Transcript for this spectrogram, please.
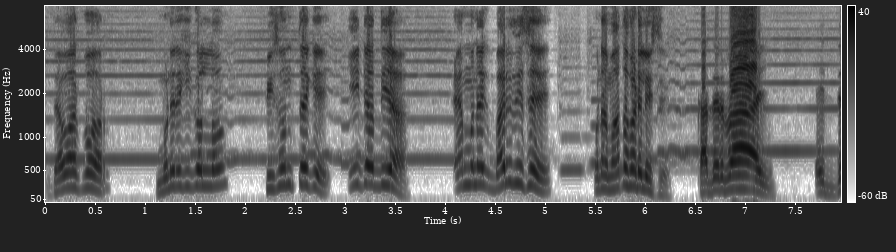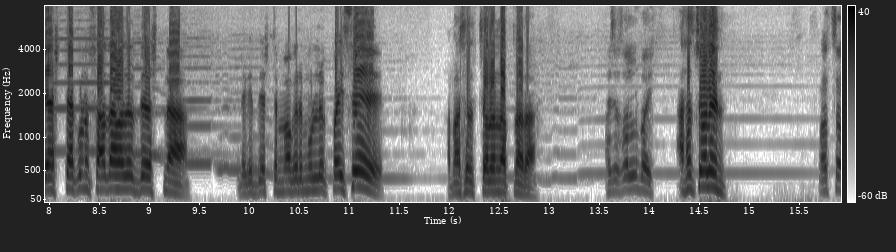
দেওয়ার পর মনিরে কি করল? পিছন থেকে ইটা দিয়া এমন এক বাড়ি দিছে ওনার মাথা ফাটে লেছে কাদের ভাই এই দেশটা কোনো সাদাবাদের দেশ না। এটাকে দেশটা মগের মূল্য পাইছে? আমার সাথে চলেন আপনারা। আচ্ছা চলেন ভাই। আচ্ছা চলেন। আচ্ছা।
